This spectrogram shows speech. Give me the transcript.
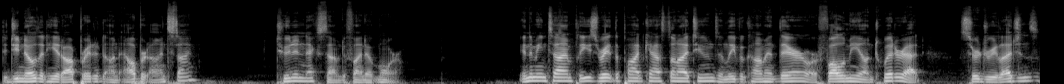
Did you know that he had operated on Albert Einstein? Tune in next time to find out more. In the meantime, please rate the podcast on iTunes and leave a comment there, or follow me on Twitter at Surgery Legends,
